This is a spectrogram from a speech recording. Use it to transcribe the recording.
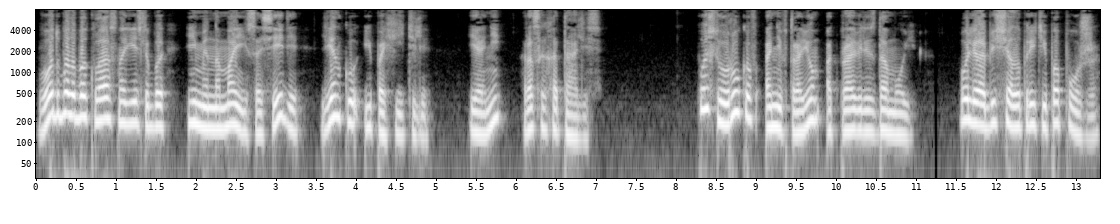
Вот было бы классно, если бы именно мои соседи Ленку и похитили. И они расхохотались. После уроков они втроем отправились домой. Оля обещала прийти попозже.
